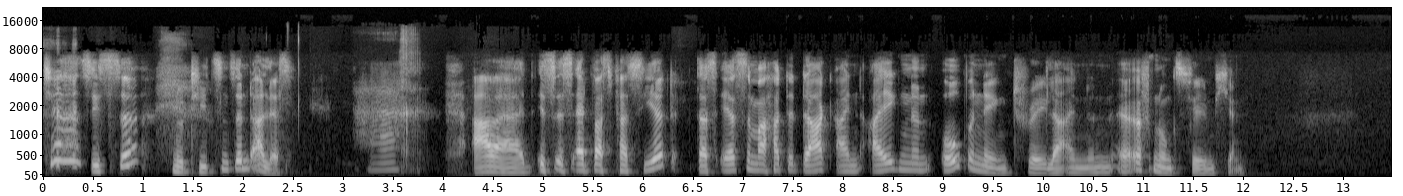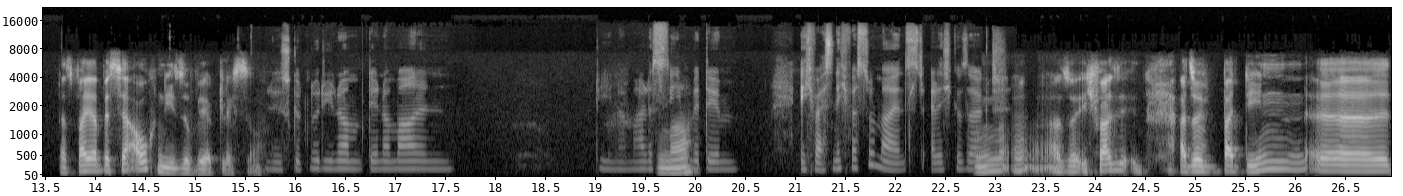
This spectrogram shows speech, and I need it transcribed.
Tja, siehst du, Notizen sind alles. Ach, aber es ist etwas passiert. Das erste Mal hatte Dark einen eigenen Opening-Trailer, einen Eröffnungsfilmchen. Das war ja bisher auch nie so wirklich so. Es gibt nur die, den normalen, die normale Szene mit dem ich weiß nicht, was du meinst, ehrlich gesagt. Äh, also ich weiß, also bei den äh,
